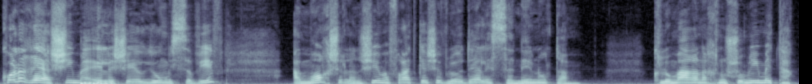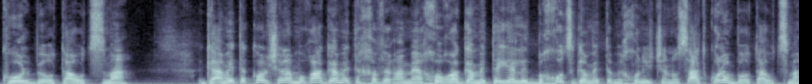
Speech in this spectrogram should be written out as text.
כל הרעשים האלה שהיו מסביב, המוח של אנשים עם הפרעת קשב לא יודע לסנן אותם. כלומר, אנחנו שומעים את הקול באותה עוצמה. גם את הקול של המורה, גם את החברה מאחורה, גם את הילד בחוץ, גם את המכונית שנוסעת, כולם באותה עוצמה.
